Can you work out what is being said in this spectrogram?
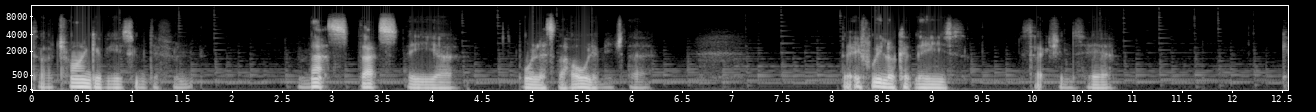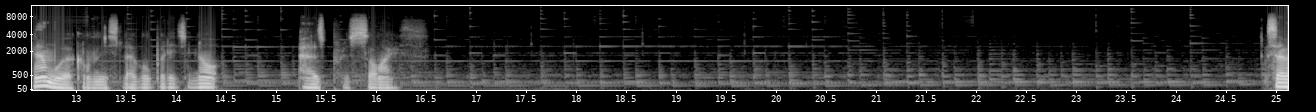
So I'll try and give you some different. That's that's the uh, more or less the whole image there. But if we look at these sections here, can work on this level, but it's not as precise. So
